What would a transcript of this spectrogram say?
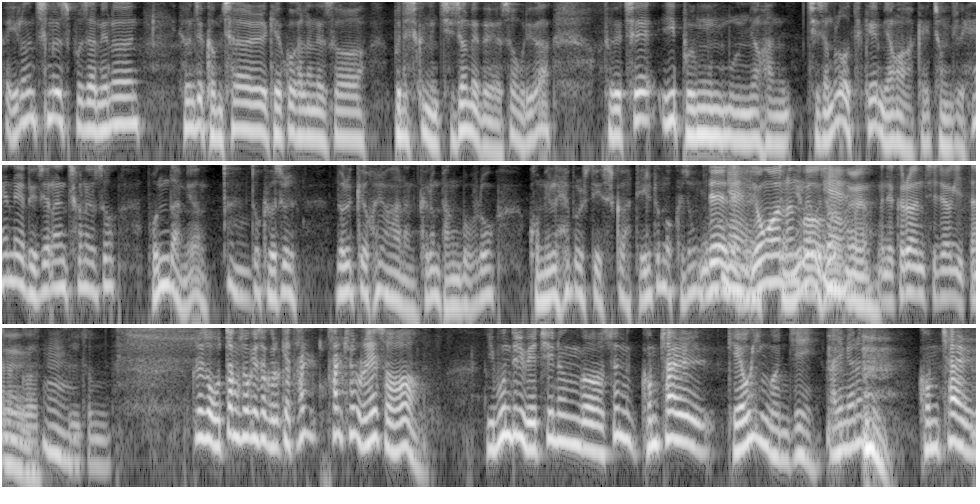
그러니까 이런 측면에서 보자면은 현재 검찰 개혁과 관련해서 부딪히고 있는 지점에 대해서 우리가 도대체 이 불분명한 지점을 어떻게 명확하게 정리를 해내야 되지라는 차원에서 본다면 음. 또 그것을 넓게 허용하는 그런 방법으로 고민을 해볼 수도 있을 것 같아요. 일단 뭐 그 정도. 네네. 예. 용어는 뭐 정리를 해보죠. 네. 근데 그런 지적이 있다는 네. 것을 음. 좀 그래서 옷장 속에서 그렇게 탈, 탈출을 해서 이분들이 외치는 것은 검찰 개혁인 건지 아니면은 검찰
